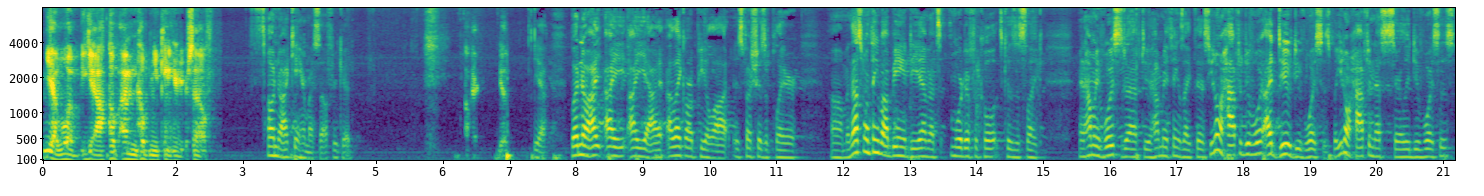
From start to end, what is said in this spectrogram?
Yeah, well, yeah. I hope, I'm hoping you can't hear yourself. Oh no, I can't hear myself. You're good. Okay, good. Yeah, but no, I, I, I yeah, I, I like RP a lot, especially as a player. Um, and that's one thing about being a DM that's more difficult because it's like, and how many voices do I have to do? How many things like this? You don't have to do voice. I do do voices, but you don't have to necessarily do voices.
